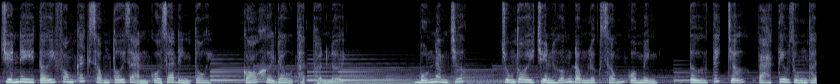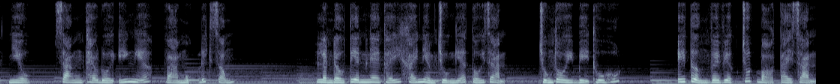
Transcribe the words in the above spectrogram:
Chuyến đi tới phong cách sống tối giản của gia đình tôi có khởi đầu thật thuận lợi. Bốn năm trước, chúng tôi chuyển hướng động lực sống của mình từ tích trữ và tiêu dùng thật nhiều sang theo đuổi ý nghĩa và mục đích sống. Lần đầu tiên nghe thấy khái niệm chủ nghĩa tối giản, chúng tôi bị thu hút. Ý tưởng về việc chút bỏ tài sản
